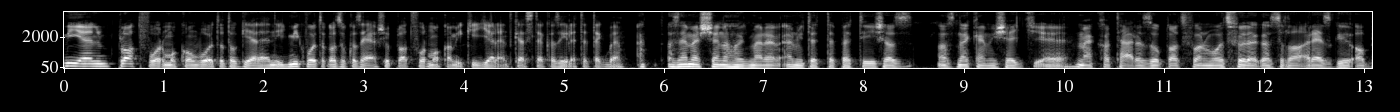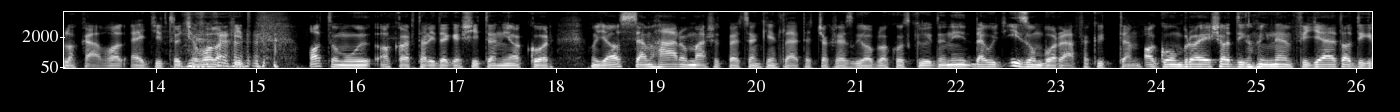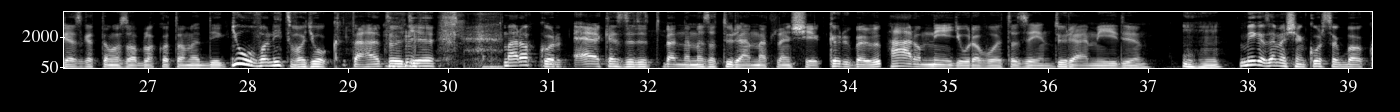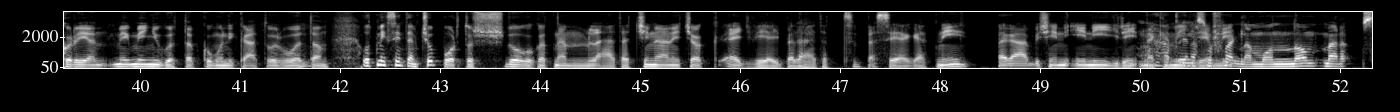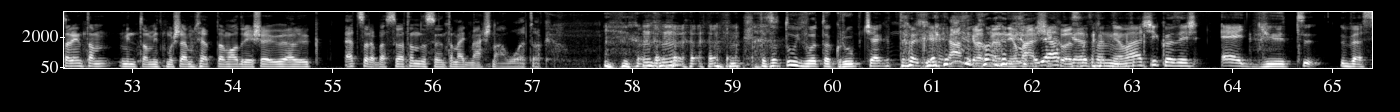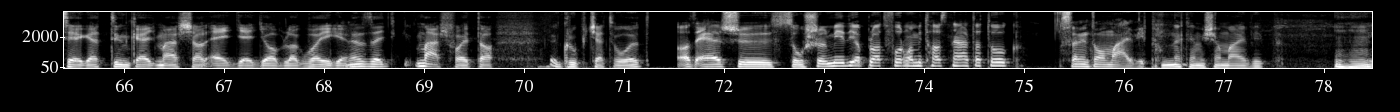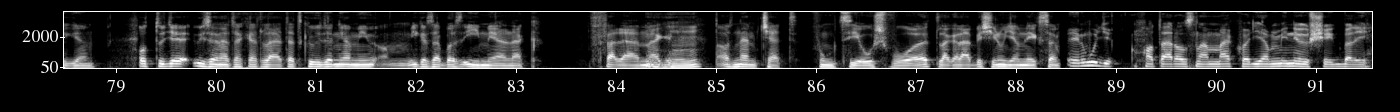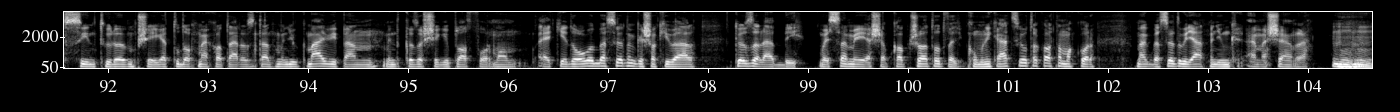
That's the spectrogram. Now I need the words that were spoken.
Milyen platformokon voltatok jelen? Így mik voltak azok az első platformok, amik így jelentkeztek az életetekben? Hát az MSN, ahogy már említette Peti is, az, az nekem is egy eh, meghatározó platform volt, főleg azzal a rezgő ablakával együtt, hogyha valakit atomul akartál idegesíteni, akkor ugye azt hiszem három másodpercenként lehetett csak rezgő ablakot küldeni, de úgy izomból ráfeküdtem a gombra, és addig, amíg nem figyelt, addig rezgettem az ablakot, ameddig jó van, itt vagyok. Tehát, hogy eh, már akkor elkezdődött bennem ez a türelmetlenség. Körülbelül három-négy óra volt az én türelmi időm. Uh-huh. Még az MSN korszakban akkor ilyen még, még nyugodtabb kommunikátor voltam. Ott még szerintem csoportos dolgokat nem lehetett csinálni, csak egy v egybe lehetett beszélgetni. Legalábbis én, én így, nekem hát így én ezt most meg nem mondom, mert szerintem, mint amit most említettem Adri és ők egyszerre beszéltem, de szerintem egymásnál voltak. Tehát ott úgy volt a group chat, hogy át kellett menni a másikhoz. Át menni a másikhoz, és együtt beszélgettünk egymással egy-egy ablakba. Igen, ez egy másfajta group chat volt. Az első social media platform, amit használtatok? Szerintem a MyVip. Nekem is a MyVip. Uh-huh. Igen. Ott ugye üzeneteket lehetett küldeni, ami igazából az e-mailnek felel meg, uh-huh. az nem chat funkciós volt, legalábbis én úgy emlékszem. Én úgy határoznám meg, hogy ilyen minőségbeli szintülönbséget tudok meghatározni. Tehát mondjuk MyVipen, mint közösségi platformon egy-két dolgot beszéltünk, és akivel közelebbi, vagy személyesebb kapcsolatot, vagy kommunikációt akartam, akkor megbeszéltük, hogy átmegyünk MSN-re. Uh-huh.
